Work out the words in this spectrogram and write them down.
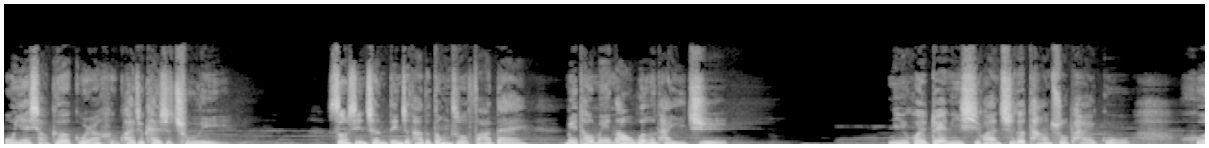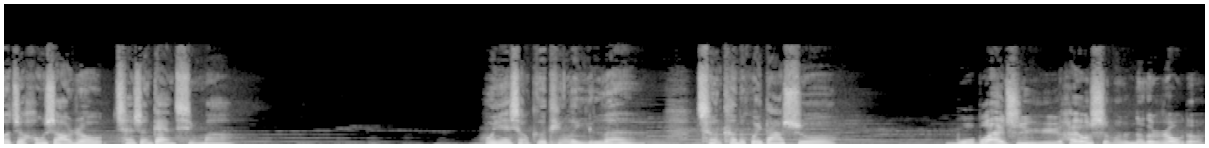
物业小哥果然很快就开始处理。宋星辰盯着他的动作发呆，没头没脑问了他一句：“你会对你喜欢吃的糖醋排骨或者红烧肉产生感情吗？”物业小哥听了一愣，诚恳的回答说：“我不爱吃鱼，还有什么那个肉的？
